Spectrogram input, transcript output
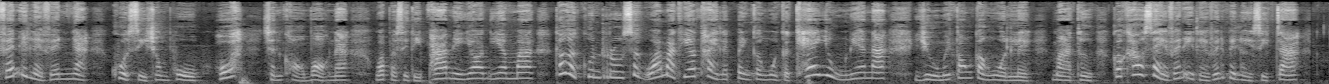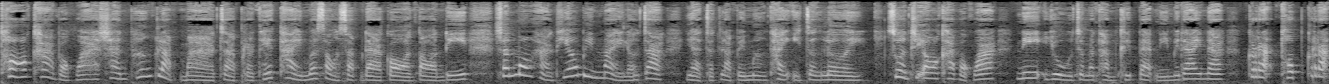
เว่นอีเลฟเว่นไงขวดสีชมพูโอ้ฉันขอบอกนะ ว่าประสิทธิภาพเนี่ยยอดเยี่ยมมาก ถ้าเกิดคุณรู้สึกว่ามาเที่ยวไทยแล้วเป็นกังวลกับแค่ยุงเนี่ยนะ อยู่ไม่ต้องกังวลเลย มาถึงก็เข้าเซเว่นอีเลฟเว่นไปเลยสิจ้า ทอค่ะบอกว่าฉันเพิ่งกลับมาจากประเทศไทยเมื่อสองสัปดาห์ก่อนตอนนี้ ฉันมองหาเที่ยวบินใหม่แล้วจ้ะอยากจะกลับไปเมืองไทยอีกจังเลย ส่วนจีออค่ะบอกว่านี่อยู่จะมาทำคลิปแบบนี้ไม่ได้นะ กระทบกระ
